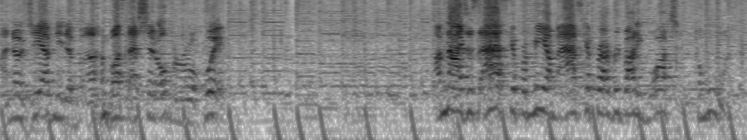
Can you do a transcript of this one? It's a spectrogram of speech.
I know GF need to uh, bust that shit open real quick. I'm not just asking for me, I'm asking for everybody watching. Come on.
